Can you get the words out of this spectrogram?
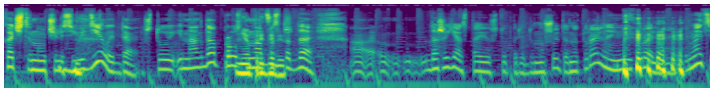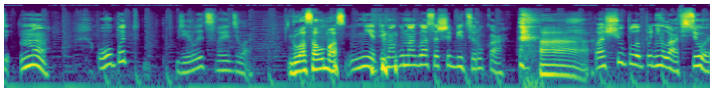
качественно учились ее делать, да, что иногда просто-напросто, да, а, даже я стою в ступоре, думаю, что это натуральное или натуральное, понимаете? Но опыт делает свои дела. Глаз алмаз. Нет, я могу на глаз ошибиться, рука. А, Пощупала, поняла, все.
